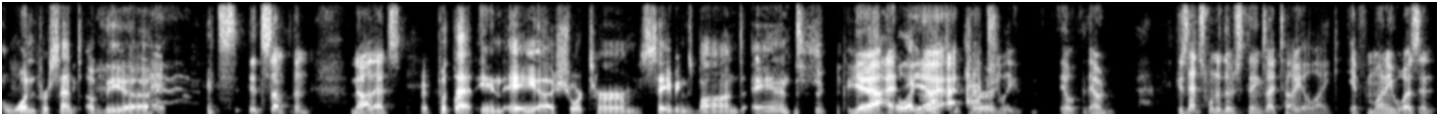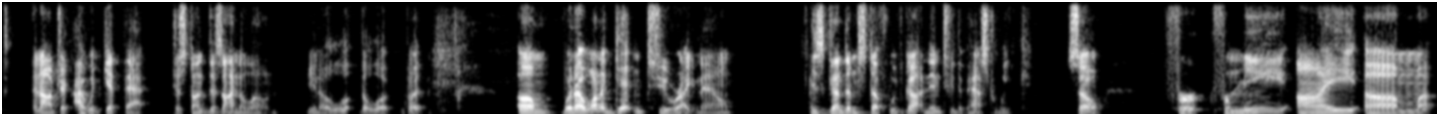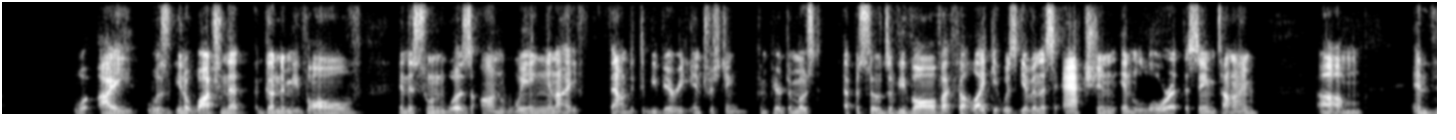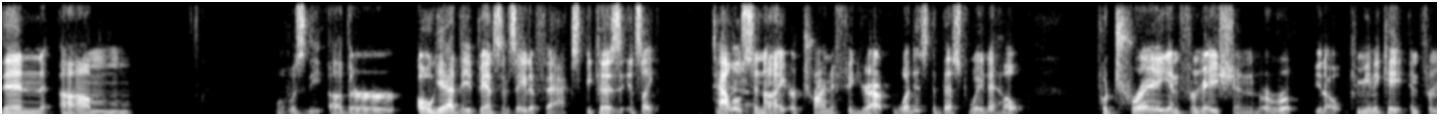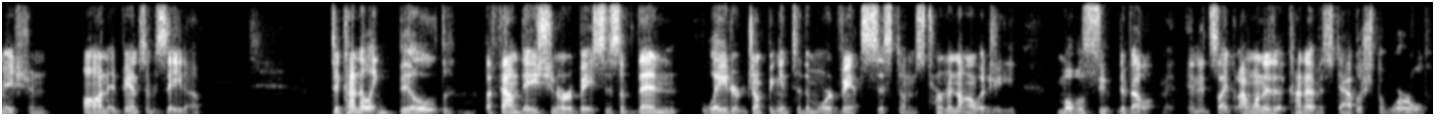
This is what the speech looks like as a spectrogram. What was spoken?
one percent of the uh Hey, It's it's something. No, that's put but- that in a uh, short-term savings bond and yeah, I, yeah. I, actually, it, that would because that's one of those things I tell you. Like, if money wasn't an object, I would get that just on design alone. You know, look the look. But um, what I want to get into right now is Gundam stuff we've gotten into the past week. So for for me, I um, I was you know watching that Gundam evolve, and this one was on Wing, and I found it to be very interesting compared to most episodes of Evolve. I felt like it was giving us action and lore at the same time. Um, and then um, what was the other? Oh yeah, the Advance of Zeta facts because it's like Talos Yeah. and I are trying to figure out what is the best way to help portray information or you know communicate information on Advance of Zeta to kind of like build a foundation or a basis of then later jumping into the more advanced systems terminology mobile suit development and it's like i wanted to kind of establish the world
